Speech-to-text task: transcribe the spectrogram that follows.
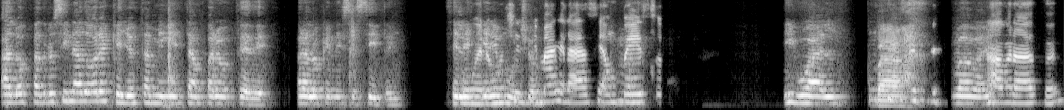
a los patrocinadores que ellos también están para ustedes, para lo que necesiten. Se les bueno, muchísimas gracias, un beso. Igual. Bye. bye, bye. Abrazo.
